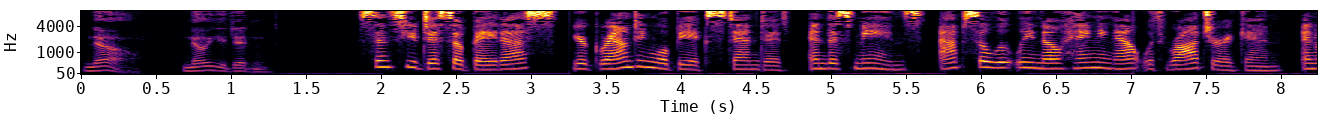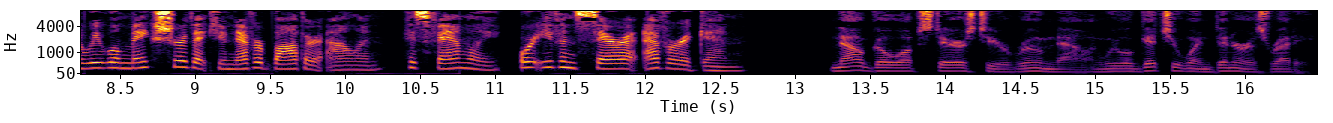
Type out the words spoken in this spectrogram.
No, no, you didn't. Since you disobeyed us, your grounding will be extended, and this means absolutely no hanging out with Roger again, and we will make sure that you never bother Alan, his family, or even Sarah ever again. Now go upstairs to your room now and we will get you when dinner is ready.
